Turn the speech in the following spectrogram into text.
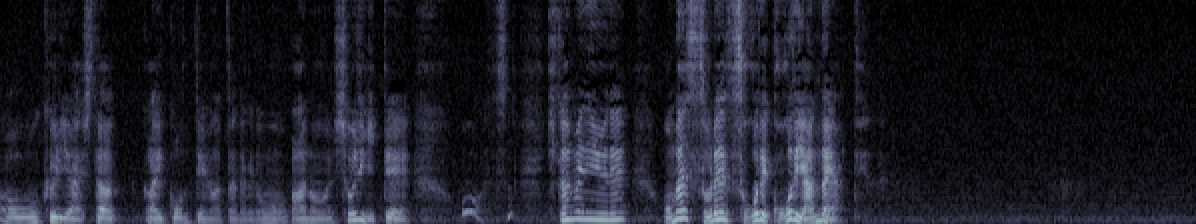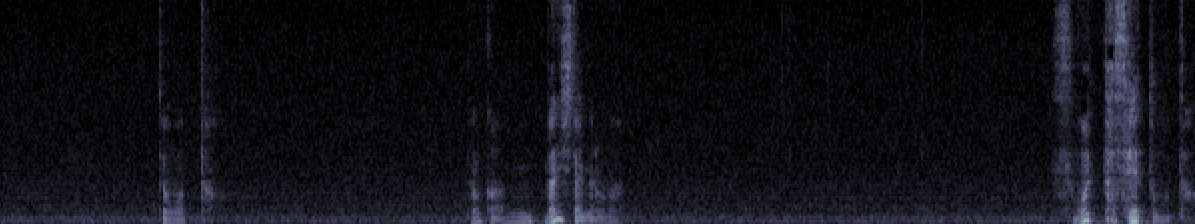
をクリアしたアイコンっていうのがあったんだけどもあの正直言って控えめに言うねお前それそこでここでやんなやってって思った。なんか何したいんだろうな。すごいダセと思った。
